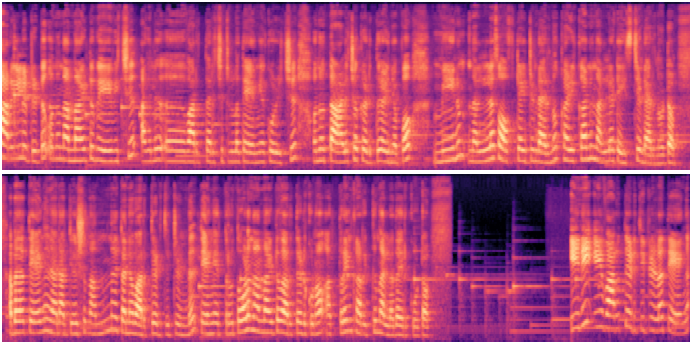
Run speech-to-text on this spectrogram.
കറിയിലിട്ടിട്ട് ഒന്ന് നന്നായിട്ട് വേവിച്ച് അതിൽ വറുത്തരച്ചിട്ടുള്ള തേങ്ങയൊക്കെ ഒഴിച്ച് ഒന്ന് താളിച്ചൊക്കെ എടുത്തു കഴിഞ്ഞപ്പോൾ മീനും നല്ല സോഫ്റ്റ് ആയിട്ടുണ്ടായിരുന്നു. കഴിക്കാനും നല്ല ടേസ്റ്റ് ഉണ്ടായിരുന്നു കേട്ടോ. അപ്പോൾ ആ തേങ്ങ ഞാൻ അത്യാവശ്യം നന്നായി തന്നെ വറുത്തെടുത്തിട്ടുണ്ട്. തേങ്ങ എത്രത്തോളം നന്നായിട്ട് വറുത്തെടുക്കണോ അത്രയും കറിക്ക് നല്ലതായിരിക്കും കേട്ടോ. ഇനി ഈ വറുത്തെടുത്തിട്ടുള്ള തേങ്ങ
